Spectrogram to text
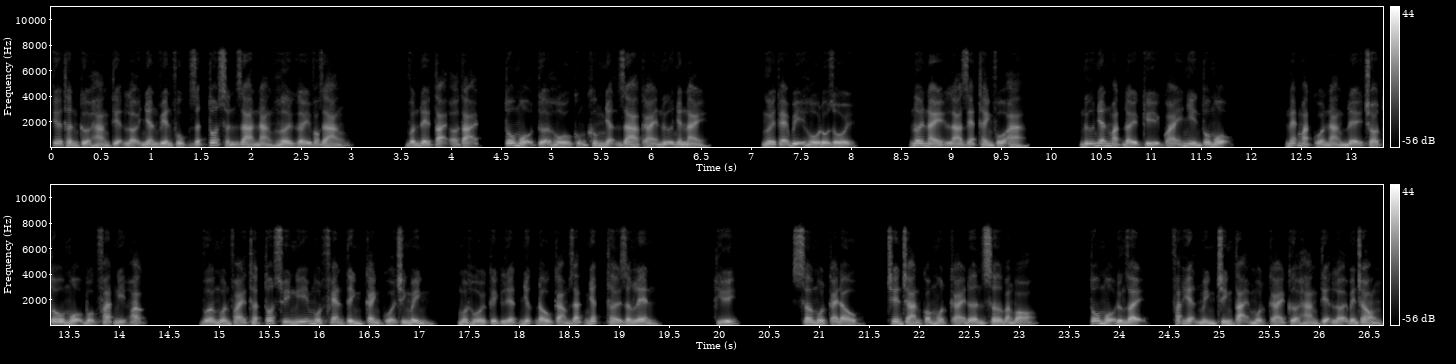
kia thân cửa hàng tiện lợi nhân viên phục rất tốt sấn ra nàng hơi gầy vóc dáng. Vấn đề tại ở tại, tô mộ tựa hồ cũng không nhận ra cái nữ nhân này. Ngươi thế bị hồ đồ rồi. Nơi này là z thành phố a. Nữ nhân mặt đầy kỳ quái nhìn tô mộ. Nét mặt của nàng để cho tô mộ buộc phát nghi hoặc. Vừa muốn phải thật tốt suy nghĩ một phen tình cảnh của chính mình, một hồi kịch liệt nhức đầu cảm giác nhất thời dâng lên. Khí sơ một cái đầu, trên trán có một cái đơn sơ băng bó. Tô mộ đứng dậy, phát hiện mình chính tại một cái cửa hàng tiện lợi bên trong.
